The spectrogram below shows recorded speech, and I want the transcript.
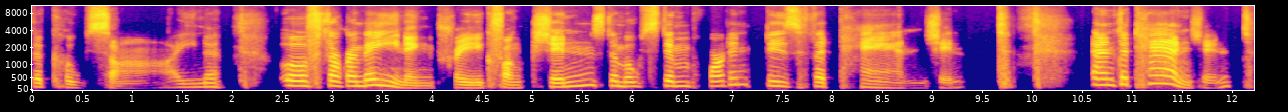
the cosine. Of the remaining trig functions, the most important is the tangent. And the tangent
